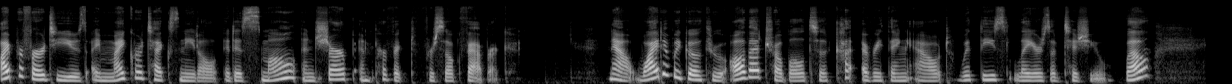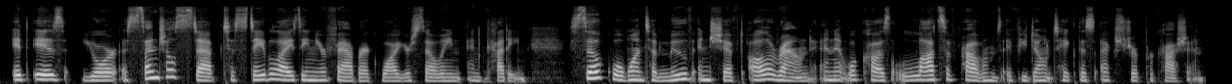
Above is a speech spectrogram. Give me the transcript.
I prefer to use a Microtex needle. It is small and sharp and perfect for silk fabric. Now, why did we go through all that trouble to cut everything out with these layers of tissue? Well, it is your essential step to stabilizing your fabric while you're sewing and cutting. Silk will want to move and shift all around, and it will cause lots of problems if you don't take this extra precaution.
